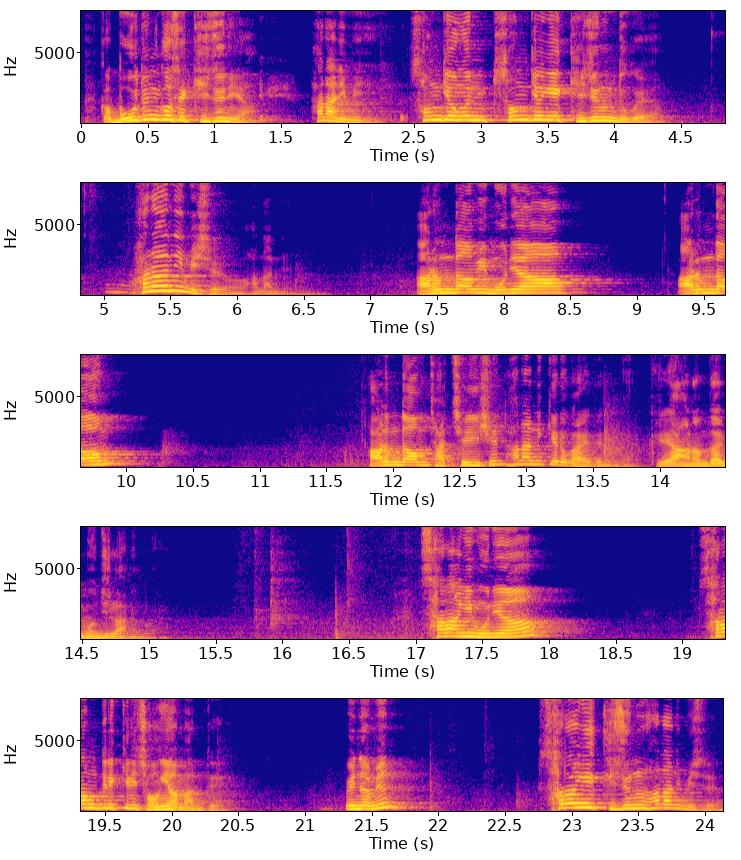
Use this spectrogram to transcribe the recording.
그러니까 모든 것의 기준이야. 하나님이. 성경은 성경의 기준은 누구예요? 하나님이셔요. 하나님. 아름다움이 뭐냐? 아름다움 아름다움 자체이신 하나님께로 가야 되는 거야. 그게 아름다움이 뭔지를 아는 거야. 사랑이 뭐냐? 사람들끼리 정의하면 안 돼. 왜냐하면 사랑의 기준은 하나님이세요.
